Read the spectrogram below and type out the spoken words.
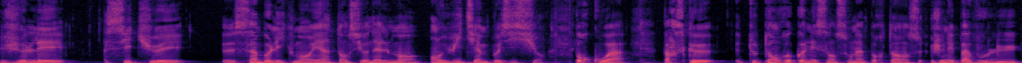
je l'ai situé euh, symboliquement et intentionnellement en huitième position. Pourquoi? Parce que tout en reconnaissant son importance, je n'ai pas voulu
